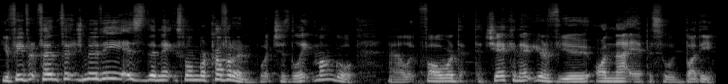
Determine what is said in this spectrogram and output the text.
your favourite film footage movie is the next one we're covering, which is Lake Mungo. And I look forward to checking out your view on that episode, buddy.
